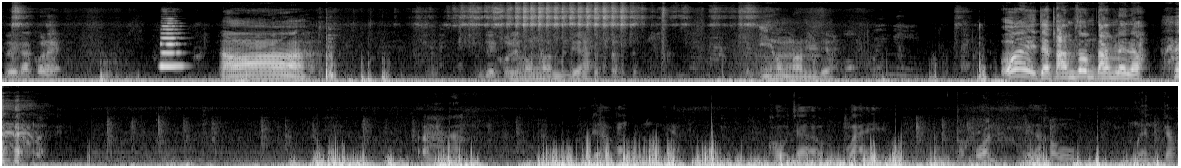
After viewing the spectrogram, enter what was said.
それがこれ。 อ๋อ で、こ มี。ห้องนอนมึงเดียวมีห้องนอนมึงเดียวโอ้ย จะตำส้มตำเลยเหรอเรือของผมเนี่ยเขาจะไว้ปักป้อนเวลาเขาเหมือนกับ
